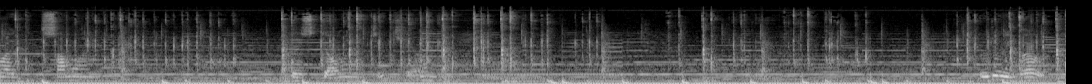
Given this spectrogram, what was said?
like someone is going to kill me. Who do we vote?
